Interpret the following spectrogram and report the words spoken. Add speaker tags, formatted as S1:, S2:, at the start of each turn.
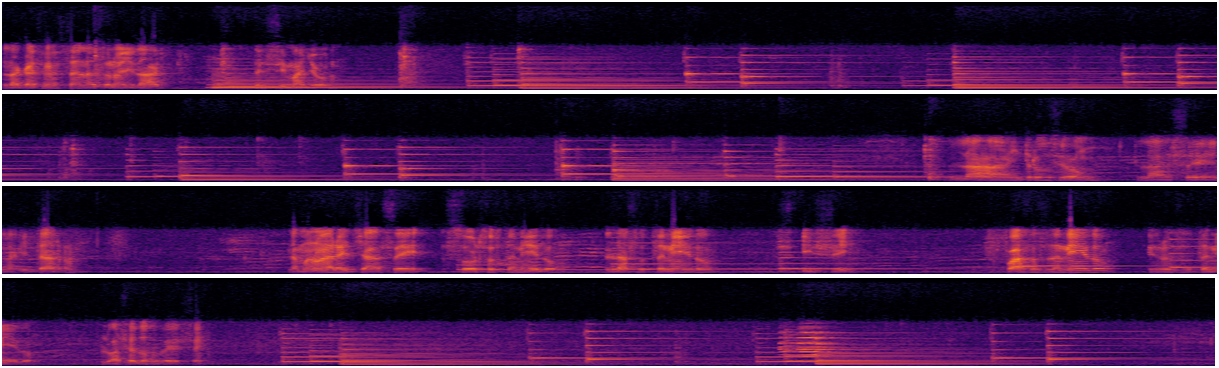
S1: La canción está en la tonalidad de Si mayor. La introducción la hace la guitarra. La mano derecha hace Sol sostenido, La sostenido y Si. Fa sostenido y Re sostenido. Lo hace dos veces.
